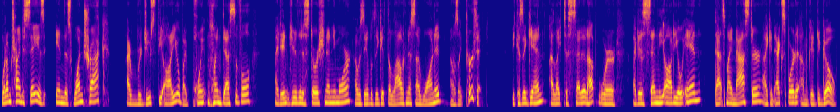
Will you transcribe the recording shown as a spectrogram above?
what I'm trying to say is in this one track, I reduced the audio by 0.1 decibel. I didn't hear the distortion anymore. I was able to get the loudness I wanted. I was like, perfect. Because again, I like to set it up where I just send the audio in. That's my master. I can export it. I'm good to go.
